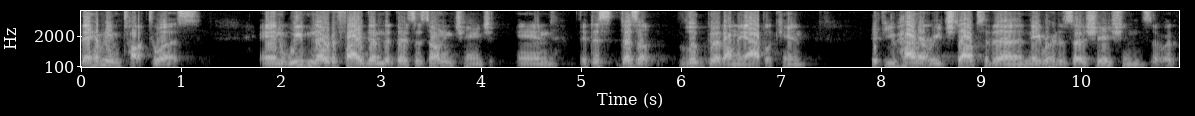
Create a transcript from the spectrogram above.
they haven't even talked to us. And we've notified them that there's a zoning change, and it just doesn't look good on the applicant if you haven't reached out to the neighborhood associations or,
